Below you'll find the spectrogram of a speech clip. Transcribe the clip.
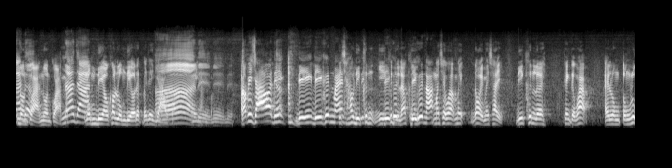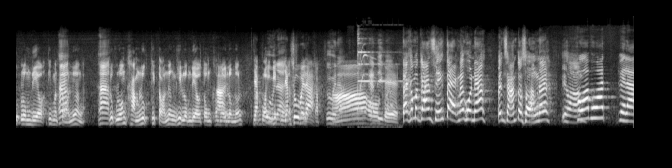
งั้นวลเถอะ กว่านวลกว่าน่าจะ ลมเดียวเขาลมเดียวได้ไปได้ยาวกว่าอ่านี่นี่นี่นี่ แล้วพี่เช้าอะดีดีดีขึ้นไหมพี่เช้าดีขึ้นดีขึ้นอยู่แล้วคือดีขึ้นนะ ไม่ใช่ว่าไม่ด้อยไม่ใช่ ดีขึ้นเลย เพียงแต่ว่าไอ้ลงตรงลูกลมเดียวที่มันต่อเนื่องอะ ฮะ ลูกล้วงคำลูกที่ต่อเนื่องที่ลมเดียวตรงขโมยลมนั้นยังปล่อยนิดสู้ไม่ได้ยังสู้ไม่ได้ครับ สู้ไม่ได้อ๋อแอนดีกว่าโอเคแต่กรรมการเสียงแตกนะคุณนะ เป็น 3 ต่อ 2 นะพี่หอม เพราะว่าเพราะว่าเวลา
